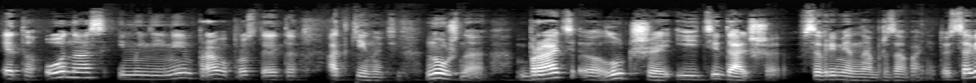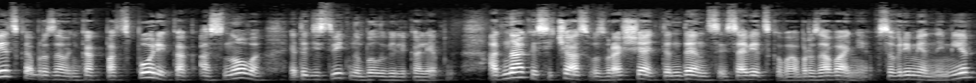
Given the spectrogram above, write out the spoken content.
это о нас, и мы не имеем права просто это откинуть. Нужно брать э, лучшее и идти дальше в современное образование. То есть советское образование как подспорье, как основа, это действительно было великолепно. Однако сейчас возвращать тенденции советского образования в современный мир,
